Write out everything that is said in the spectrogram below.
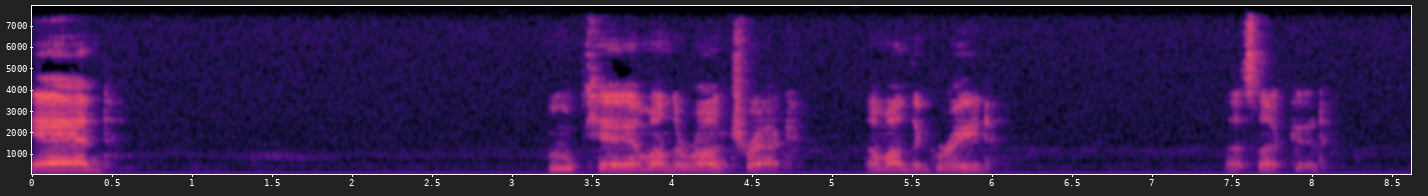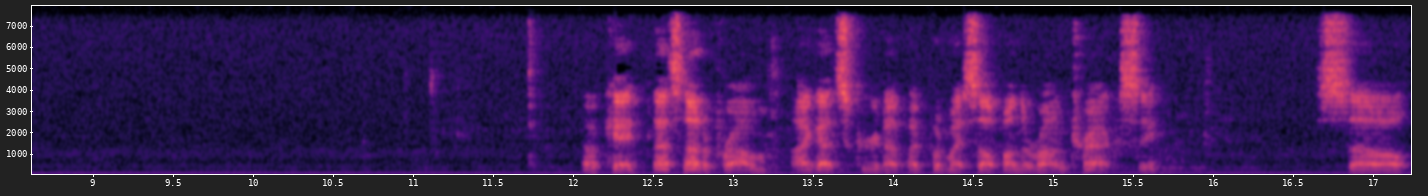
And okay, I'm on the wrong track. I'm on the grade. That's not good. Okay, that's not a problem. I got screwed up. I put myself on the wrong track, see? So,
